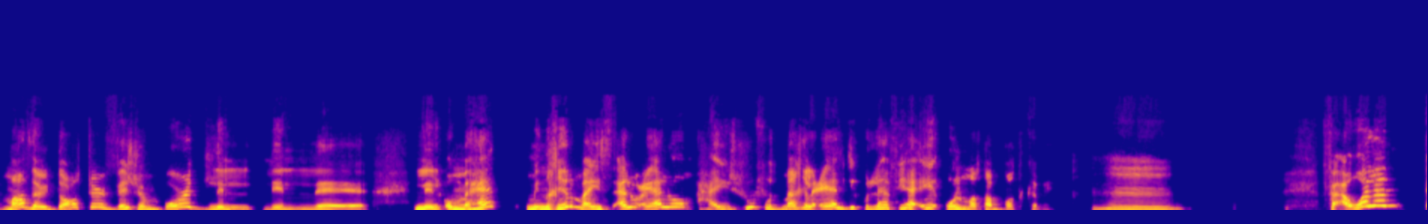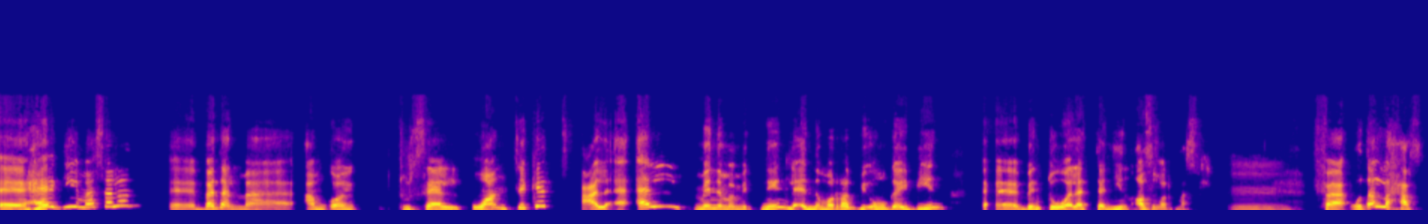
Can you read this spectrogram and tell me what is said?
mother daughter vision board لل لل للأمهات من غير ما يسألوا عيالهم هيشوفوا دماغ العيال دي كلها فيها إيه والمطبات كمان. فاولا آه، هاجي مثلا آه، بدل ما I'm going to sell one ticket على الاقل minimum اتنين لأن مرات بيقوموا جايبين آه، بنت وولد تانيين أصغر مثلا مم. ف وده اللي حصل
